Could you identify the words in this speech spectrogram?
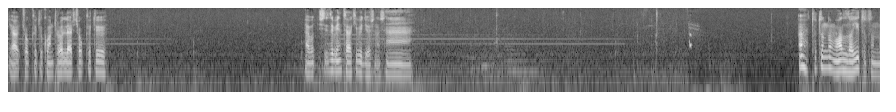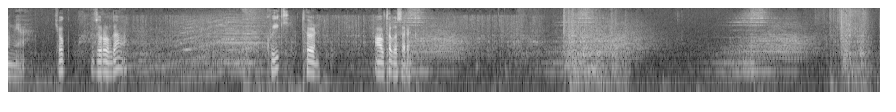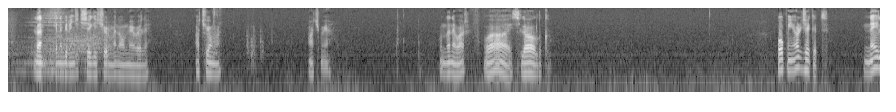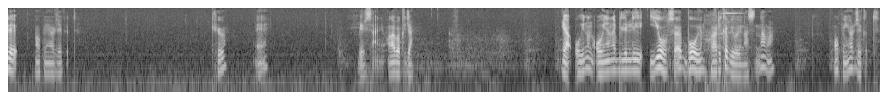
Ya çok kötü kontroller, çok kötü. Ha, bu, siz de beni takip ediyorsunuz. Ha. Ah tutundum vallahi tutundum ya. Çok zor oldu ama. Quick turn. Alta basarak. Lan kişiye geçiyorum ben olmuyor böyle. Açıyor mu? Açmıyor. Bunda ne var? Vay silah aldık. Open your jacket. Neyle open your jacket? Q E Bir saniye ona bakacağım. Ya oyunun oynanabilirliği iyi olsa bu oyun harika bir oyun aslında ama Open your jacket.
